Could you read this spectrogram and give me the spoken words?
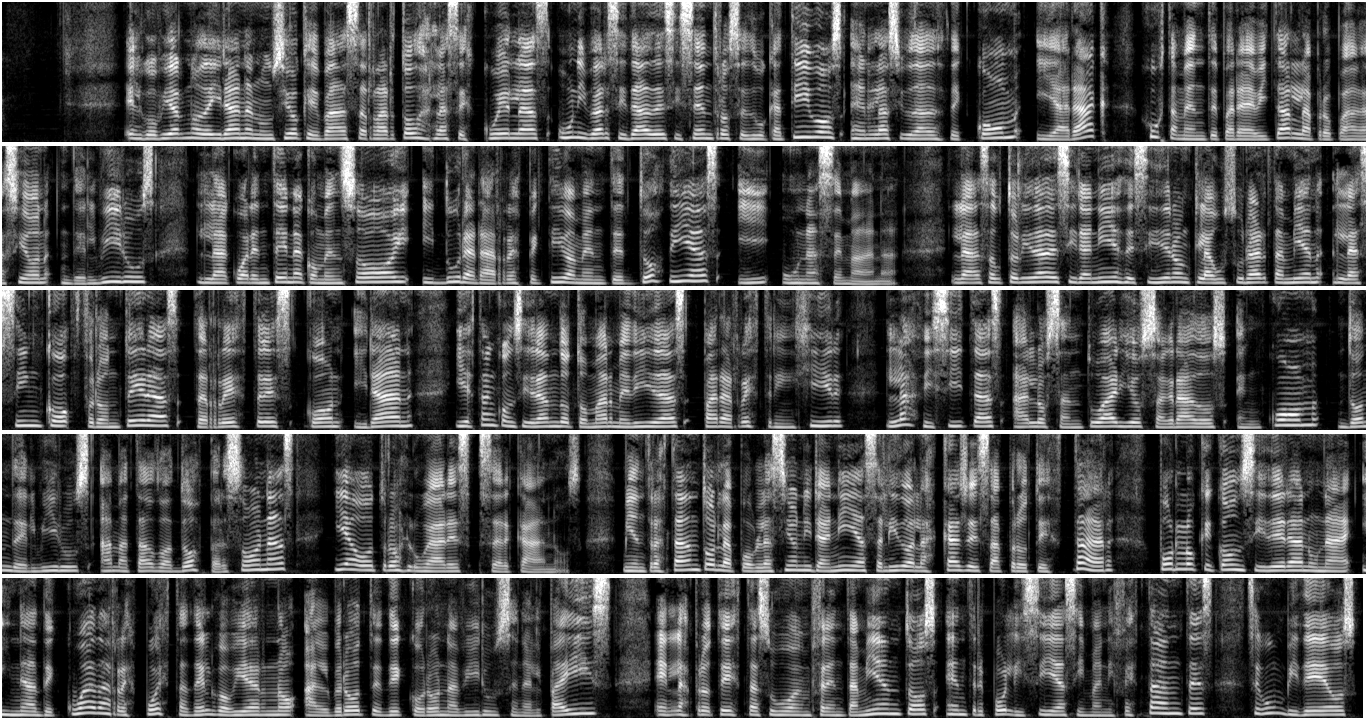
El gobierno de Irán anunció que va a cerrar todas las escuelas, universidades y centros educativos en las ciudades de Qom y Arak, justamente para evitar la propagación del virus. La cuarentena comenzó hoy y durará respectivamente dos días y una semana. Las autoridades iraníes decidieron clausurar también las cinco fronteras terrestres con Irán y están considerando tomar medidas para restringir las visitas a los santuarios sagrados en Qom, donde el virus ha matado a dos personas, y a otros lugares cercanos. Mientras tanto, la población iraní ha salido a las calles a protestar por lo que consideran una inadecuada respuesta del gobierno al brote de coronavirus en el país. En las protestas hubo enfrentamientos entre policías y manifestantes, según videos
